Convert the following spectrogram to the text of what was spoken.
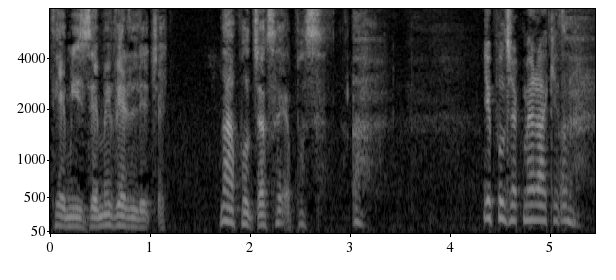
temyize mi verilecek? Ne yapılacaksa yapılsın. Yapılacak merak etme. Bu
